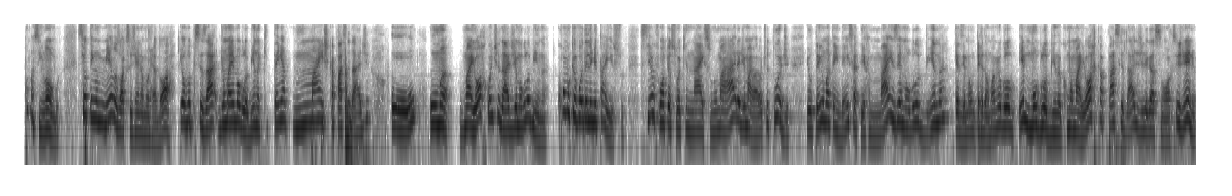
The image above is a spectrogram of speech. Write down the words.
Como assim, longo? Se eu tenho menos oxigênio ao meu redor, eu vou precisar de uma hemoglobina que tenha mais capacidade ou uma maior quantidade de hemoglobina. Como que eu vou delimitar isso? Se eu for uma pessoa que nasce numa área de maior altitude, eu tenho uma tendência a ter mais hemoglobina, quer dizer, perdão, uma hemoglobina com uma maior capacidade de ligação ao oxigênio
